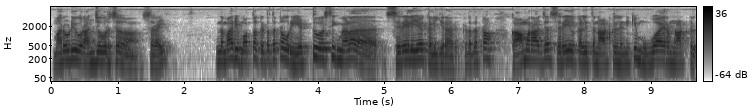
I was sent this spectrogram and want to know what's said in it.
மறுபடியும் ஒரு அஞ்சு வருஷம் சிறை. இந்த மாதிரி மொத்தம் கிட்டத்தட்ட ஒரு எட்டு வருஷத்துக்கு மேலே சிறையிலேயே கழிக்கிறாரு. கிட்டத்தட்ட காமராஜர் சிறையில் கழித்த நாட்கள் இன்றைக்கி மூவாயிரம் நாட்கள்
